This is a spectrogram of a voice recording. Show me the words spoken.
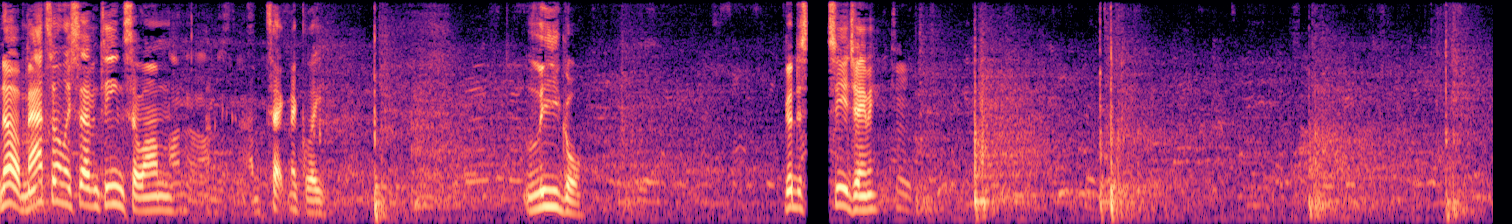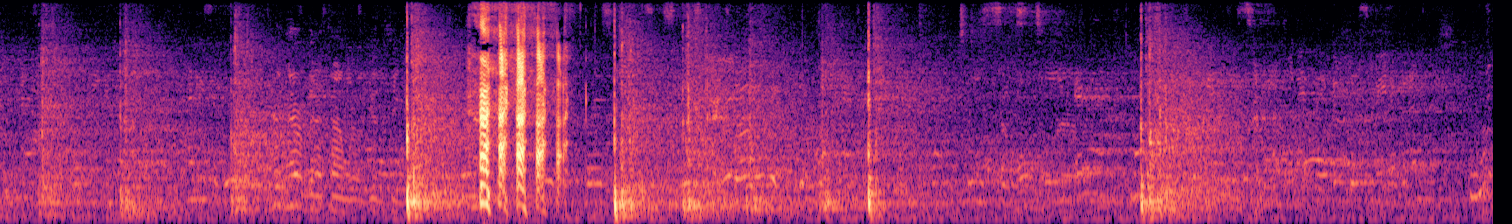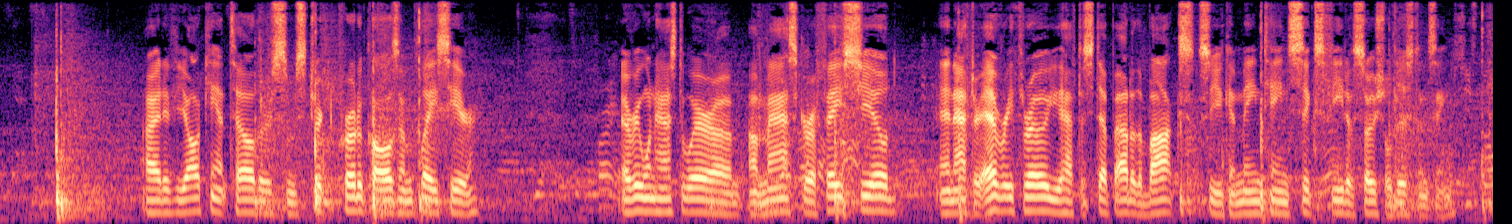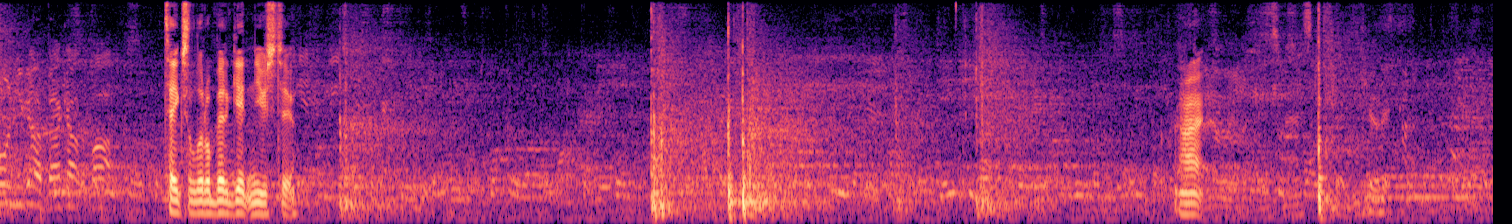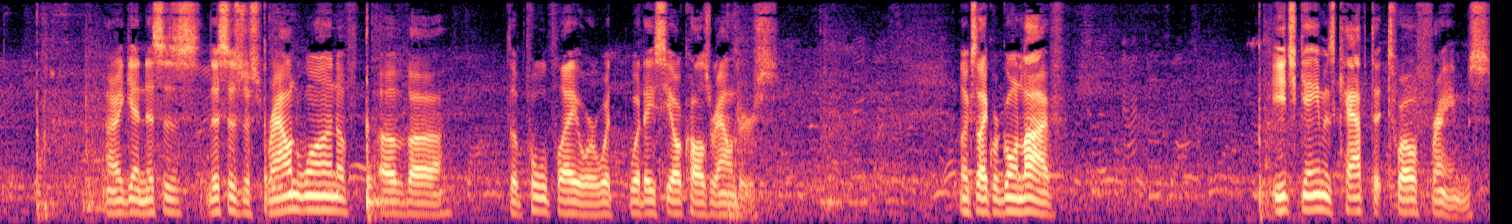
No, Matt's only 17, so I'm I know. I'm. I'm technically legal. Good to see you, Jamie. right, if y'all can't tell, there's some strict protocols in place here. Everyone has to wear a, a mask or a face shield, and after every throw, you have to step out of the box so you can maintain six feet of social distancing. Takes a little bit of getting used to. Again, this is this is just round one of of uh, the pool play, or what what ACL calls rounders. Looks like we're going live. Each game is capped at 12 frames.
